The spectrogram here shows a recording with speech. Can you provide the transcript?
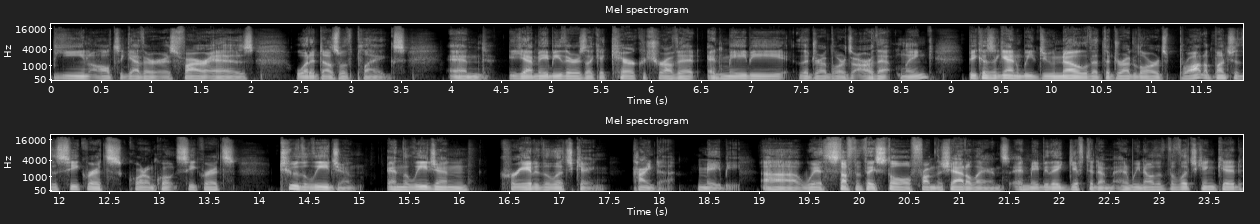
being altogether as far as what it does with plagues. And yeah maybe there's like a caricature of it and maybe the dreadlords are that link because again we do know that the dreadlords brought a bunch of the secrets quote unquote secrets to the legion and the legion created the lich king kinda maybe uh, with stuff that they stole from the shadowlands and maybe they gifted him and we know that the lich king could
